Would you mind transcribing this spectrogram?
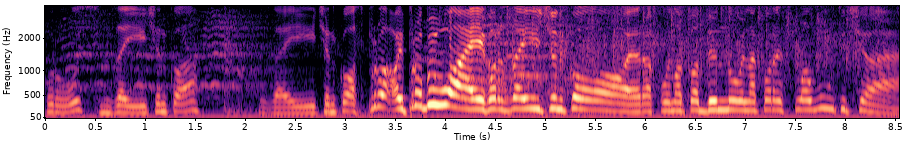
Курусь, Заїченко. Заїченко справа і пробиває Ігор Заїченко. І рахунок 1-0 на користь Славутича.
